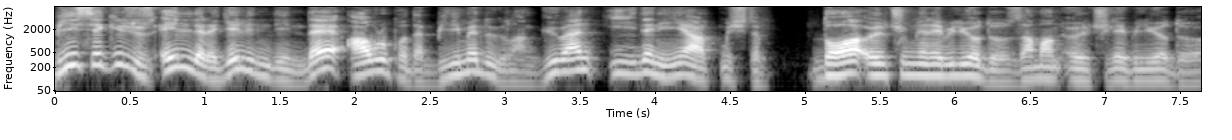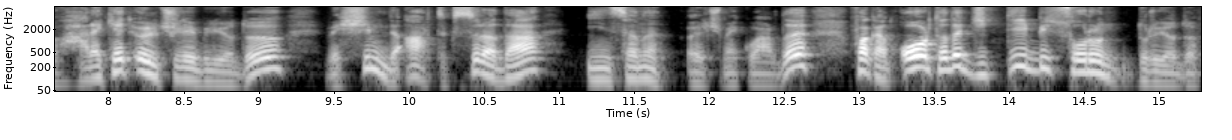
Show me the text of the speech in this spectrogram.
1850'lere gelindiğinde Avrupa'da bilime duyulan güven iyiden iyiye artmıştı. Doğa ölçümlenebiliyordu, zaman ölçülebiliyordu, hareket ölçülebiliyordu ve şimdi artık sırada insanı ölçmek vardı. Fakat ortada ciddi bir sorun duruyordu.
